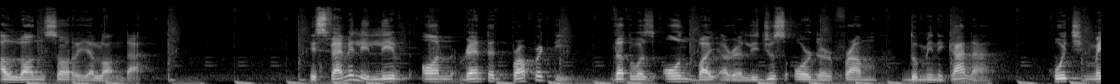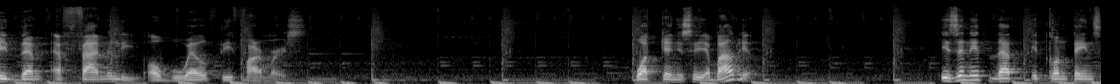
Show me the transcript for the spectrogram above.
Alonso Realonda. His family lived on rented property that was owned by a religious order from Dominicana, which made them a family of wealthy farmers. What can you say about it? Isn't it that it contains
